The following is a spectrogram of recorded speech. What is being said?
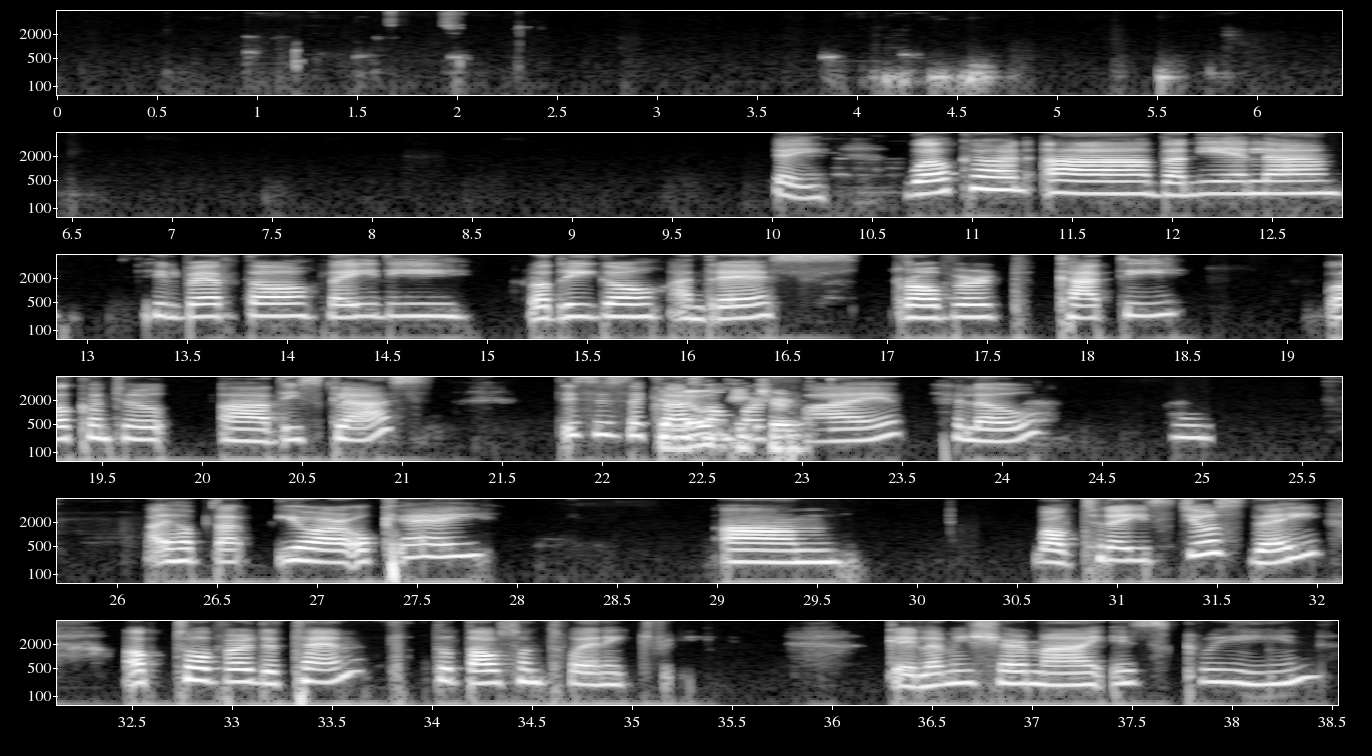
Okay. Welcome, uh, Daniela, Gilberto, Lady, Rodrigo, Andres, Robert, Kathy. Welcome to uh, this class. This is the class Hello, number teacher. five. Hello. I hope that you are okay. Um, well, today is Tuesday, October the 10th, 2023. Okay, let me share my screen.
